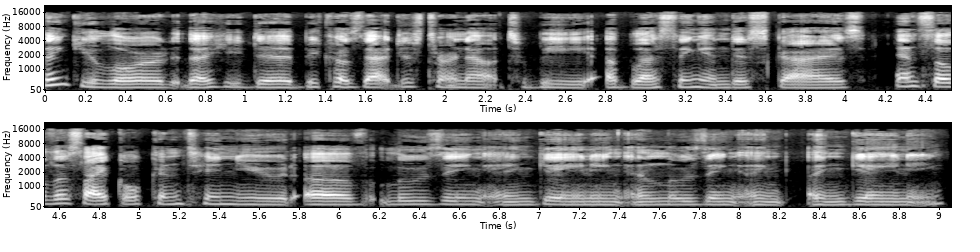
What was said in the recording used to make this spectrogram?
Thank you, Lord, that he did because that just turned out to be a blessing in disguise. And so the cycle continued of losing and gaining and losing and, and gaining.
